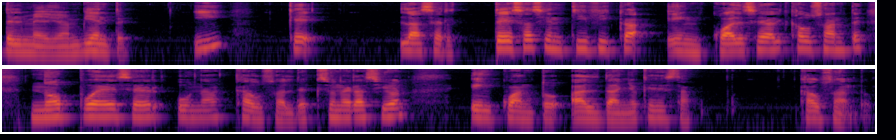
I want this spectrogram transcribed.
del medio ambiente y que la certeza científica en cuál sea el causante no puede ser una causal de exoneración en cuanto al daño que se está causando.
